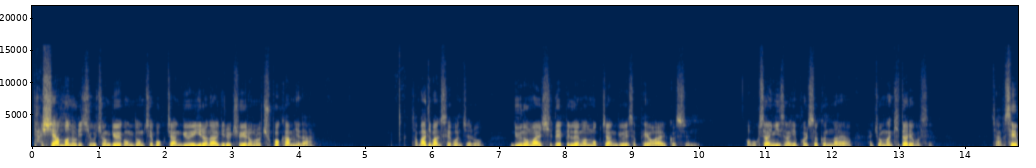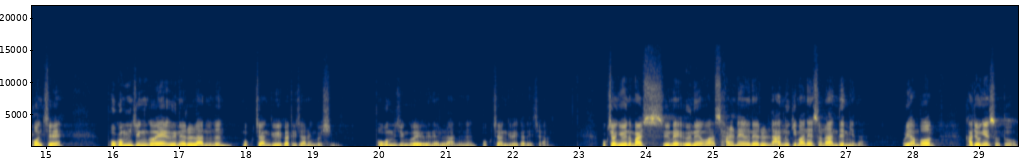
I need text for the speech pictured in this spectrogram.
다시 한번 우리 지구촌 교회 공동체 목장 교회에 일어나기를 주의 이름으로 축복합니다. 자, 마지막 세 번째로 뉴노말 시대 빌레몬 목장 교회에서 배워야 할 것은 어, 목사님 이상이 벌써 끝나요? 아니, 좀만 기다려 보세요. 자, 세 번째 복음 증거의 은혜를 나누는 목장 교회가 되자는 것입니다. 복음 증거의 은혜를 나누는 목장 교회가 되자. 목장 교회는 말씀의 은혜와 삶의 은혜를 나누기만 해서는 안 됩니다. 우리 한번 가정에서도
